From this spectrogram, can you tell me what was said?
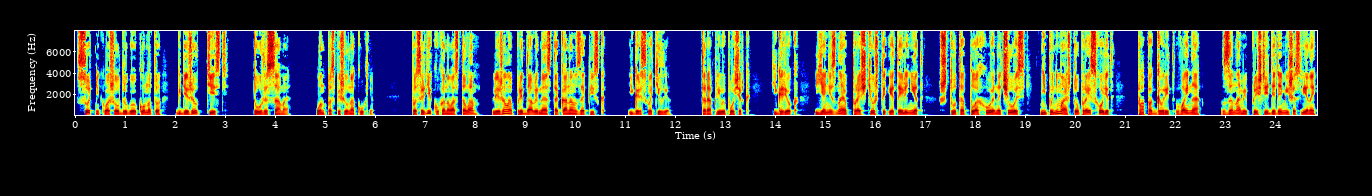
Сотник вошел в другую комнату, где жил тесть. То же самое. Он поспешил на кухню. Посреди кухонного стола лежала придавленная стаканом записка. Игорь схватил ее. Торопливый почерк. «Игорек, я не знаю, прочтешь ты это или нет. Что-то плохое началось. Не понимаю, что происходит. Папа говорит, война. За нами пришли дядя Миша с Леной.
